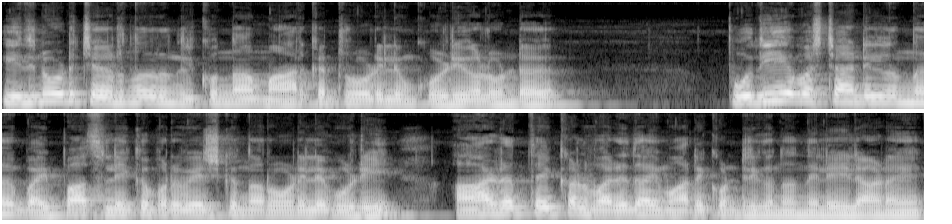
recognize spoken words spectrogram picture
ഇതിനോട് ചേർന്ന് നിൽക്കുന്ന മാർക്കറ്റ് റോഡിലും കുഴികളുണ്ട്. പുതിയ ബസ് സ്റ്റാൻഡിൽ നിന്ന് ബൈപ്പാസിലേക്ക് പ്രവേശിക്കുന്ന റോഡിലെ കുഴി ആഴത്തേക്കാൾ വലുതായി മാറിക്കൊണ്ടിരിക്കുന്ന നിലയിലാണ്.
